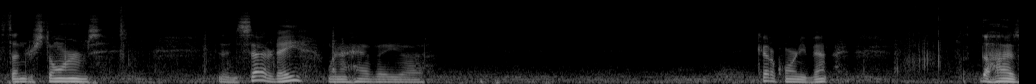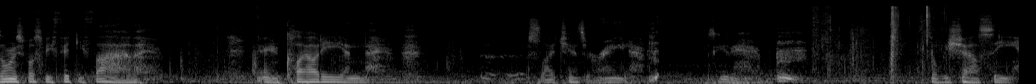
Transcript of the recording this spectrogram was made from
thunderstorms. And then Saturday, when I have a uh, kettle corn event, the high is only supposed to be 55 and cloudy and slight chance of rain. Excuse me. so we shall see.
